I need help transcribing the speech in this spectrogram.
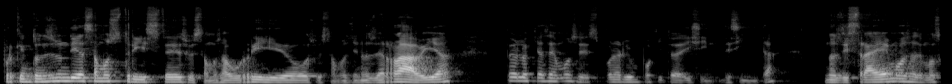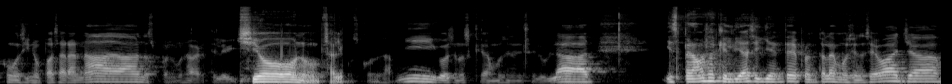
porque entonces un día estamos tristes o estamos aburridos o estamos llenos de rabia, pero lo que hacemos es ponerle un poquito de, cinta. Nos distraemos, hacemos como si no pasara nada, nos ponemos a ver televisión o salimos con los amigos o nos quedamos en el celular y esperamos a que el día siguiente de pronto la emoción se vaya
